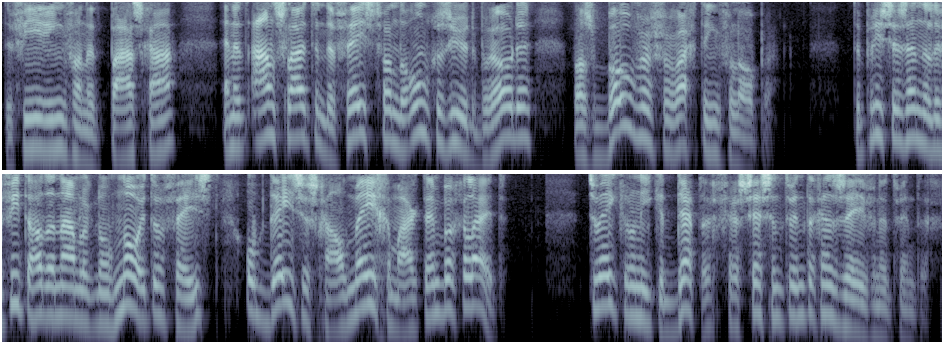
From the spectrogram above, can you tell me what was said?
De viering van het Pascha en het aansluitende feest van de ongezuurde broden was boven verwachting verlopen. De priesters en de levieten hadden namelijk nog nooit een feest op deze schaal meegemaakt en begeleid. 2 Kronieken 30, vers 26 en 27.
